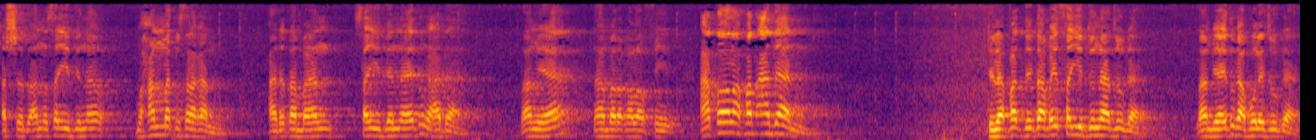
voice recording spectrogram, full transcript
Asyhadu anna sayyidina Muhammad misalkan. Ada tambahan sayyidina itu enggak ada. Paham ya? Nah, barakallahu fi. Atau lafaz adzan. Dilafaz ditambahin sayyiduna juga. Paham ya? Itu enggak boleh juga.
